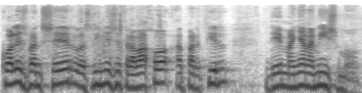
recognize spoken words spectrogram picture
cuáles van a ser las líneas de trabajo a partir de mañana mismo.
